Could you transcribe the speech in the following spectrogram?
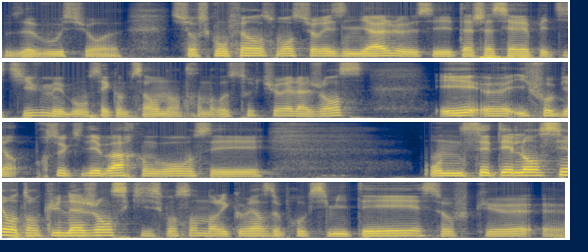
vous avoue, sur, sur ce qu'on fait en ce moment sur Resignal. C'est des tâches assez répétitives, mais bon, c'est comme ça, on est en train de restructurer l'agence et euh, il faut bien. Pour ceux qui débarquent, en gros, on on s'était lancé en tant qu'une agence qui se concentre dans les commerces de proximité, sauf que euh,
